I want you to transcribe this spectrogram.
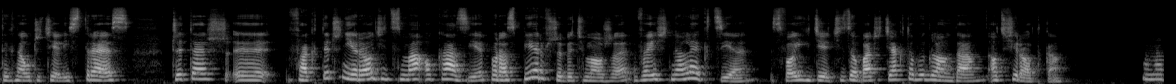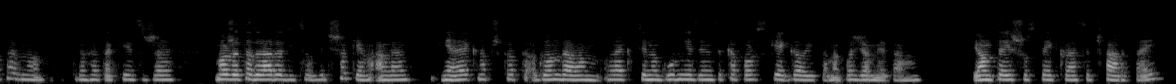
tych nauczycieli, stres, czy też faktycznie rodzic ma okazję po raz pierwszy być może wejść na lekcję swoich dzieci, zobaczyć jak to wygląda od środka? No na pewno. Trochę tak jest, że może to dla rodziców być szokiem, ale ja jak na przykład oglądałam lekcje, no głównie z języka polskiego i to na poziomie tam piątej, szóstej klasy, czwartej,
